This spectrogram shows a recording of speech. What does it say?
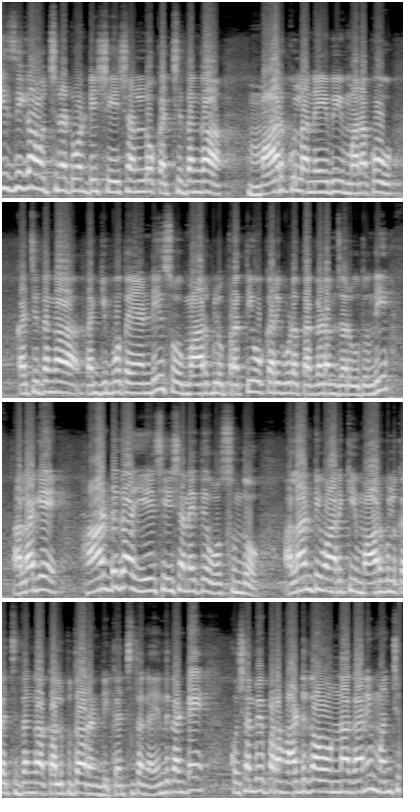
ఈజీగా వచ్చినటువంటి సెషన్లో ఖచ్చితంగా మార్కులు అనేవి మనకు ఖచ్చితంగా తగ్గిపోతాయండి. సో మార్కులు ప్రతి ఒక్కరికి కూడా తగ్గడం జరుగుతుంది. అలాగే హార్డ్గా ఏ సెషన్ అయితే వస్తుందో అలాంటి వారికి మార్కులు ఖచ్చితంగా కలుపుతారండి. ఖచ్చితంగా. ఎందుకంటే క్వశ్చన్ పేపర్ హార్డ్గా ఉన్నా కానీ మంచి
